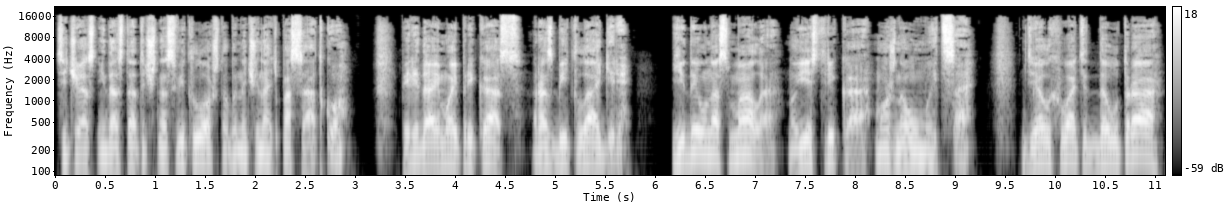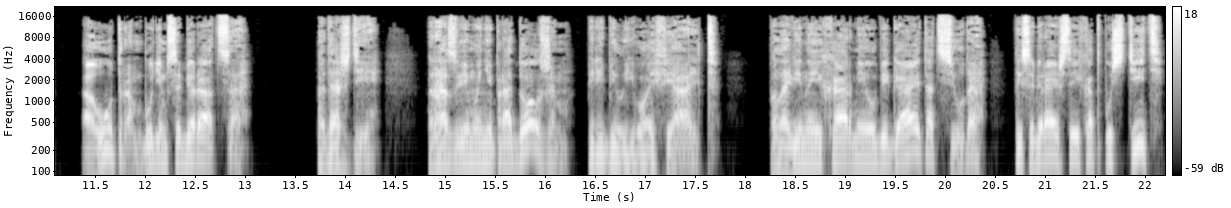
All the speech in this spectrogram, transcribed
Сейчас недостаточно светло, чтобы начинать посадку. Передай мой приказ — разбить лагерь. Еды у нас мало, но есть река, можно умыться. Дел хватит до утра, а утром будем собираться». «Подожди, разве мы не продолжим?» — перебил его Эфиальт. «Половина их армии убегает отсюда. Ты собираешься их отпустить?»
